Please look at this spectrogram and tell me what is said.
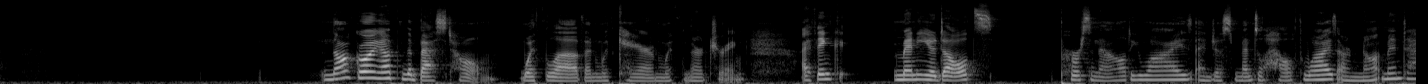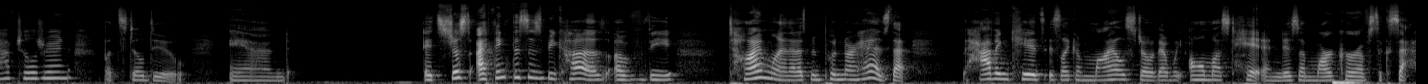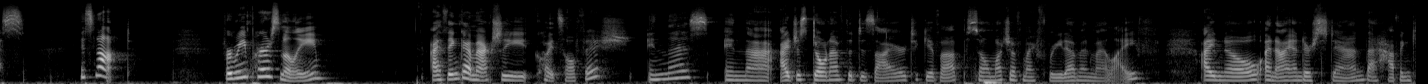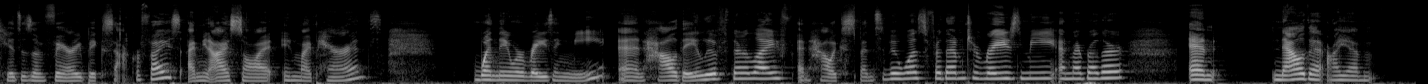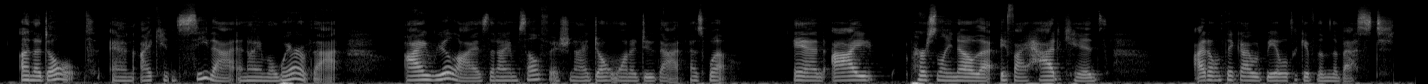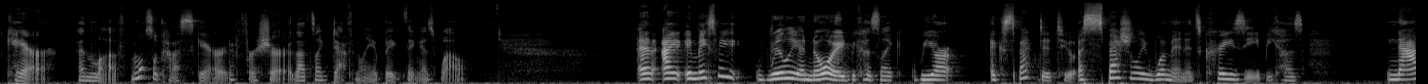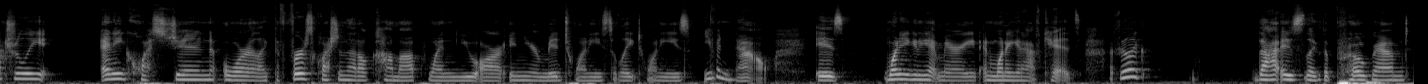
not growing up in the best home with love and with care and with nurturing. I think many adults personality wise and just mental health wise are not meant to have children but still do. And it's just, I think this is because of the timeline that has been put in our heads that having kids is like a milestone that we all must hit and is a marker of success. It's not. For me personally, I think I'm actually quite selfish in this, in that I just don't have the desire to give up so much of my freedom in my life. I know and I understand that having kids is a very big sacrifice. I mean, I saw it in my parents when they were raising me and how they lived their life and how expensive it was for them to raise me and my brother. And now that I am an adult and I can see that and I am aware of that, I realize that I am selfish and I don't want to do that as well. And I personally know that if I had kids, I don't think I would be able to give them the best care and love. I'm also kind of scared for sure. That's like definitely a big thing as well. And I it makes me really annoyed because like we are expected to, especially women. It's crazy because naturally any question or like the first question that'll come up when you are in your mid 20s to late 20s, even now, is when are you going to get married and when are you going to have kids? I feel like that is like the programmed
